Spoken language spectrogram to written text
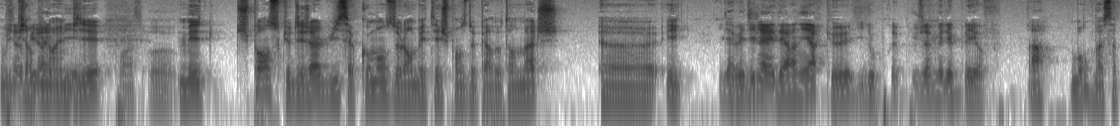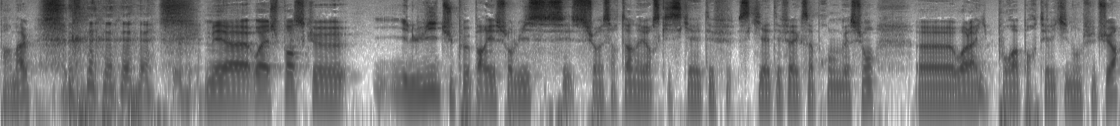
oui, pire, bilan NBA. Oh. Mais je pense que déjà lui, ça commence de l'embêter, je pense, de perdre autant de matchs. et il avait dit l'année dernière qu'il louperait plus jamais les playoffs. Ah, bon, bah ça part mal. Mais euh, ouais, je pense que lui, tu peux parier sur lui, c'est sûr et certain. D'ailleurs, ce qui, ce, qui a été fait, ce qui a été fait avec sa prolongation, euh, voilà, il pourra porter l'équipe dans le futur.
